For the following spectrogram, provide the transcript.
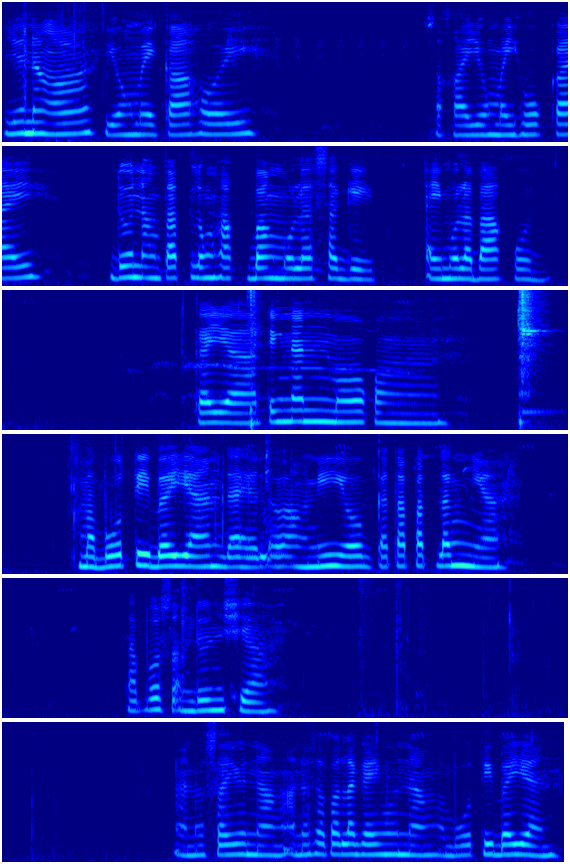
Yan ang oh, yung may kahoy. Saka yung may hukay. Doon ang tatlong hakbang mula sa gate ay mula bakod. Kaya tingnan mo kung mabuti ba yan dahil oh, ang niyog katapat lang niya. Tapos andun siya. Ano sa'yo nang, ano sa palagay mo nang, mabuti ba yan?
